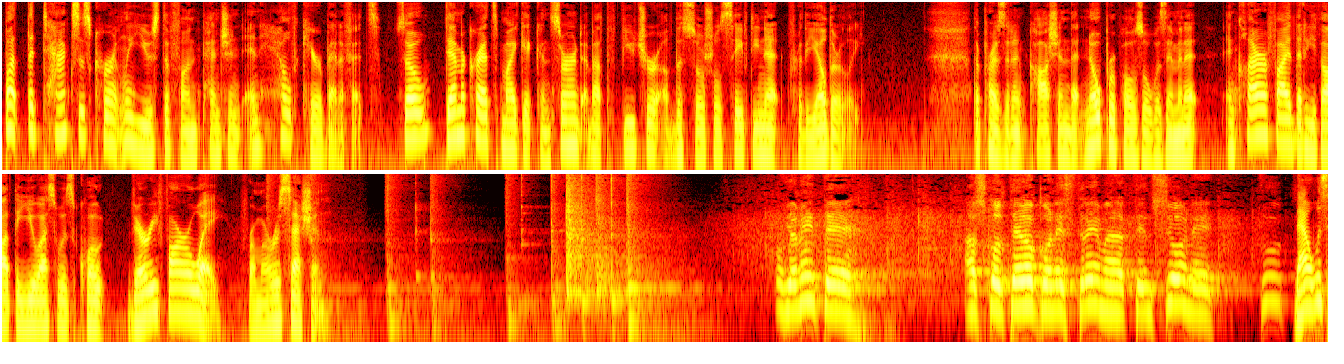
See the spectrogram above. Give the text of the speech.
But the tax is currently used to fund pension and health care benefits, so Democrats might get concerned about the future of the social safety net for the elderly. The president cautioned that no proposal was imminent and clarified that he thought the U.S. was, quote, very far away from a recession. Ovviamente ascolterò con estrema attenzione that was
